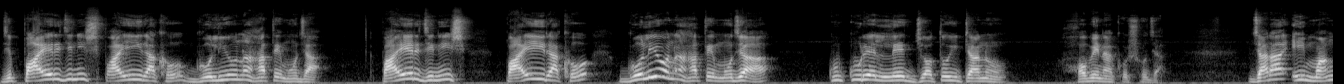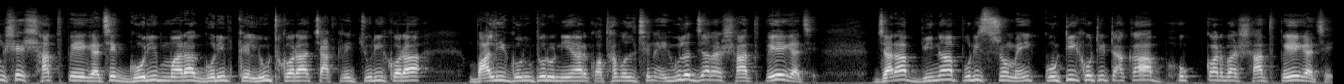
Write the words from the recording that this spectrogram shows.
যে পায়ের জিনিস পায়েই রাখো, গলিও না হাতে মোজা। পায়ের জিনিস পায়েই রাখো, গলিও না হাতে মোজা। কুকুরের লেজ যতই টানো, হবে না কো সোজা। যারা এই মাংসের স্বাদ পেয়ে গেছে, গরিব মারা গরিবকে লুট করা, চাকরি চুরি করা, বালি গরু টরু নেওয়ার কথা বলছে না এগুলোর যারা স্বাদ পেয়ে গেছে, যারা বিনা পরিশ্রমে কোটি কোটি টাকা ভোগ করবার স্বাদ পেয়ে গেছে,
